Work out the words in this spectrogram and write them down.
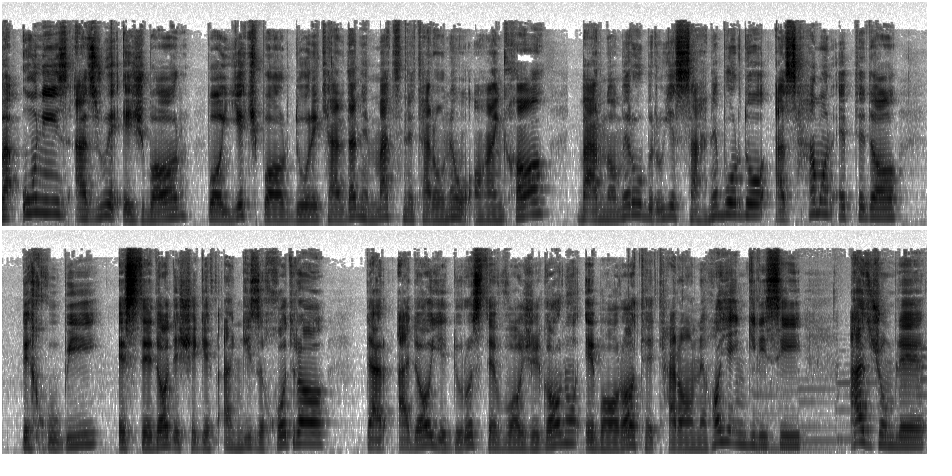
و او نیز از روی اجبار با یک بار دوره کردن متن ترانه و آهنگها برنامه رو به روی صحنه برد و از همان ابتدا به خوبی استعداد شگفت انگیز خود را در ادای درست واژگان و عبارات ترانه های انگلیسی از جمله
